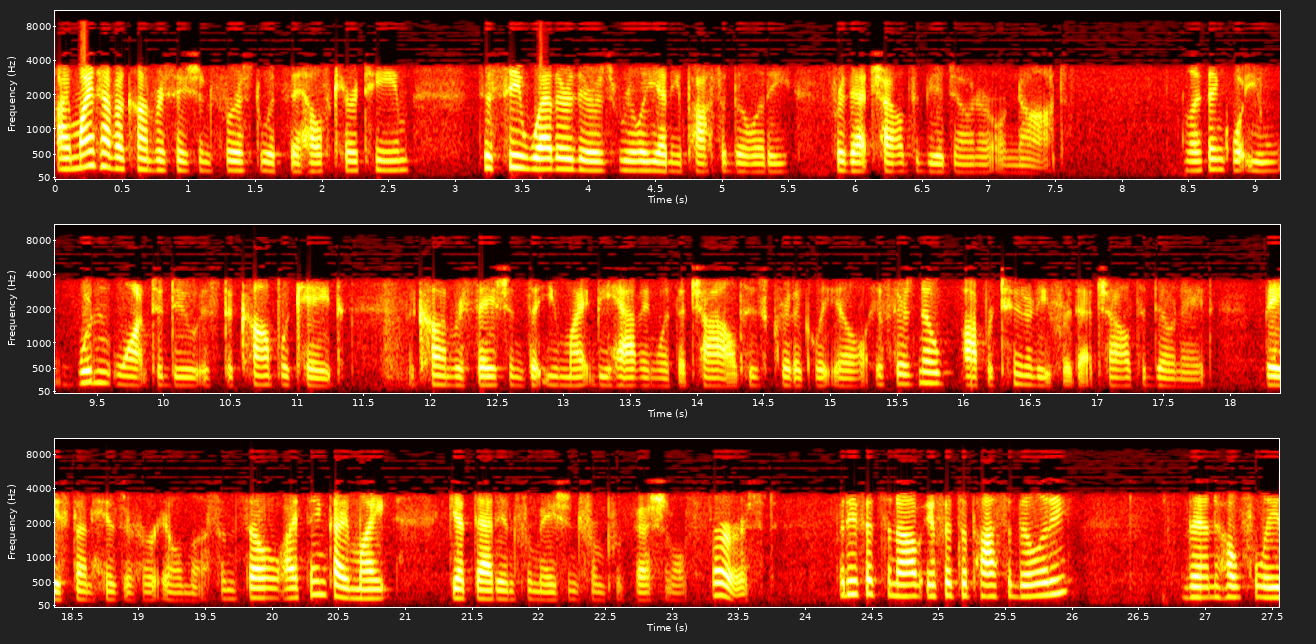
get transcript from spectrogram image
I might have a conversation first with the healthcare team to see whether there's really any possibility for that child to be a donor or not. And I think what you wouldn't want to do is to complicate the conversations that you might be having with a child who's critically ill if there's no opportunity for that child to donate based on his or her illness. And so I think I might get that information from professionals first. But if it's an if it's a possibility, then hopefully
